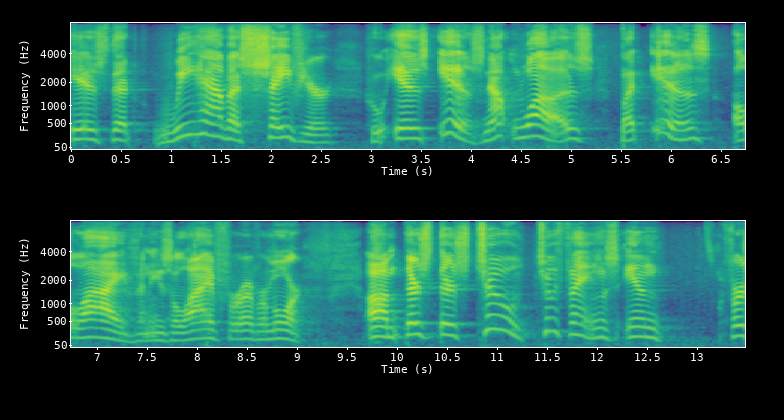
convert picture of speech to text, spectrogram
is that we have a Savior who is, is, not was, but is alive, and he's alive forevermore. Um, there's there's two, two things in 1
